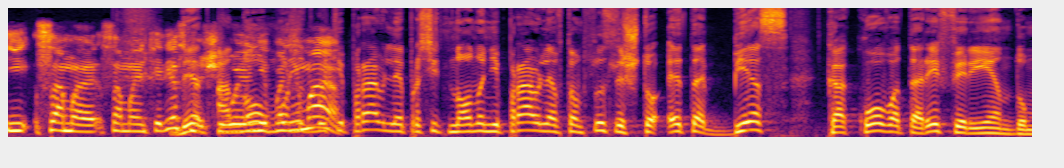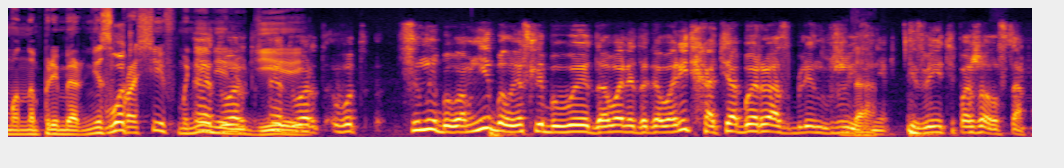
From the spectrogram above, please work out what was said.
И самое, самое интересное, да, чего я не понимаю... Оно может быть и правильное, простите, но оно неправильно в том смысле, что это без какого-то референдума, например, не спросив вот, мнения Эдвард, людей. Эдвард, вот цены бы вам не было, если бы вы давали договорить хотя бы раз, блин, в жизни. Да. Извините, пожалуйста.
